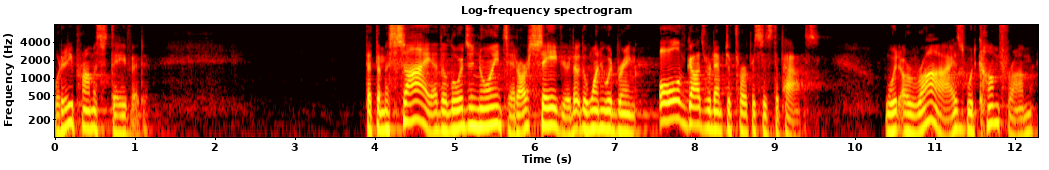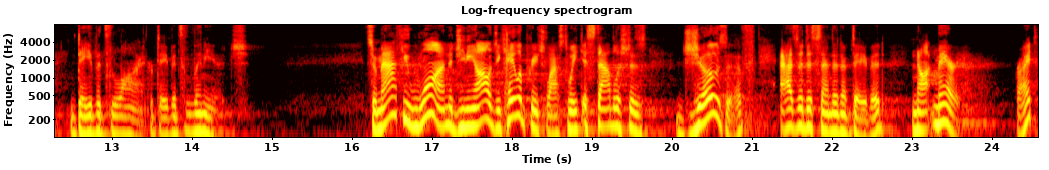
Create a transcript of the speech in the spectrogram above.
What did he promise David? that the Messiah, the Lord's anointed, our Savior, the, the one who would bring all of God's redemptive purposes to pass, would arise, would come from David's line or David's lineage. So, Matthew 1, the genealogy Caleb preached last week, establishes Joseph as a descendant of David, not Mary, right?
